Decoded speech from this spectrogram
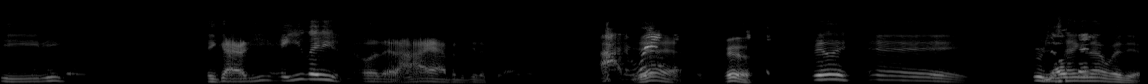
T Hey guys, you, hey, you ladies know that I happen to be the club Ah, owner. really? Yeah, it's true. Really? Hey, we were just No hanging thanks. out with you.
